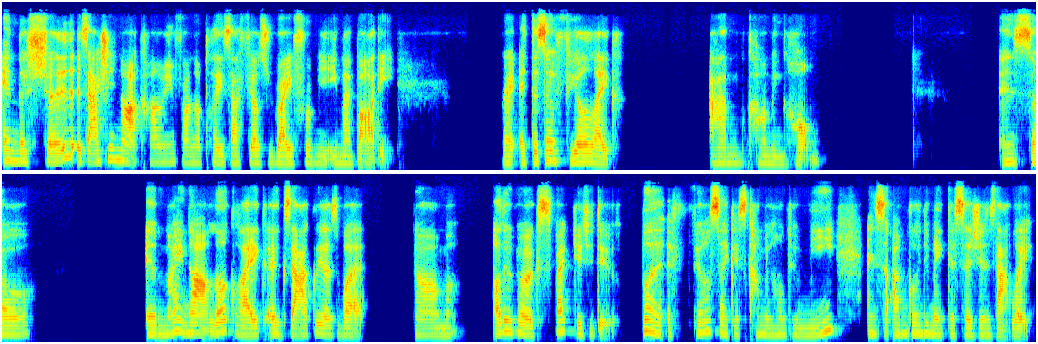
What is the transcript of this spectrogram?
And the should is actually not coming from a place that feels right for me in my body, right? It doesn't feel like I'm coming home and so it might not look like exactly as what um, other people expect you to do, but it feels like it's coming home to me. And so I'm going to make decisions that way.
